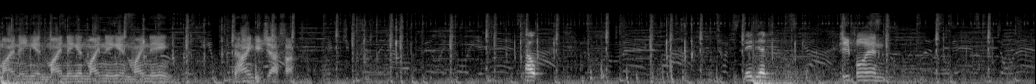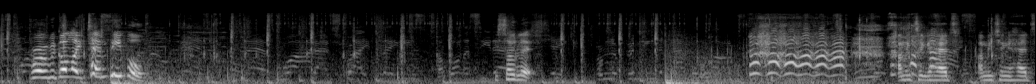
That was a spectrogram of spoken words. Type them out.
Mining in, mining in, mining in, mining in. Behind you, Jaffa. Help. They did. People in. Bro, we got like 10 people. He's so lit. I'm eating a head. I'm eating a head.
